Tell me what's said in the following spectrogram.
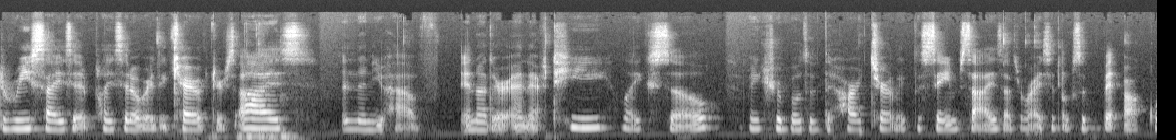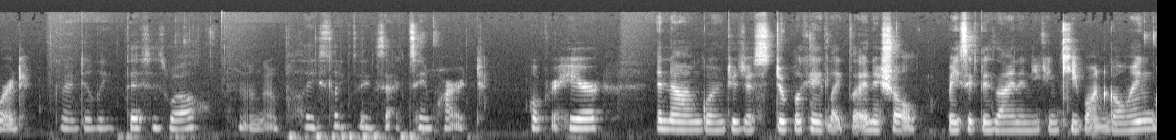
resize it, place it over the character's eyes and then you have another NFT like so. Make sure both of the hearts are like the same size, otherwise it looks a bit awkward gonna delete this as well. And I'm gonna place like the exact same heart over here. And now I'm going to just duplicate like the initial basic design and you can keep on going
